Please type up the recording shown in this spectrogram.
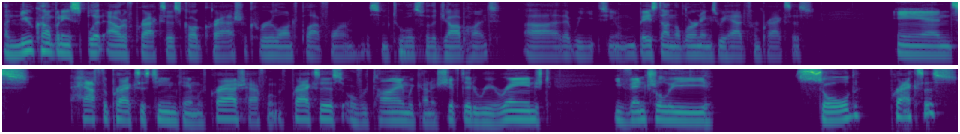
a new company split out of Praxis called Crash, a career launch platform with some tools for the job hunt uh, that we, you know, based on the learnings we had from Praxis, and half the Praxis team came with Crash, half went with Praxis. Over time, we kind of shifted, rearranged, eventually sold Praxis,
